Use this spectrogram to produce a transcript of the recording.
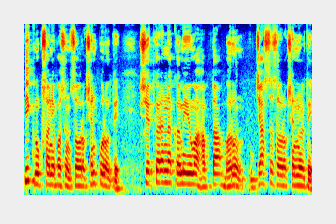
पीक नुकसानीपासून संरक्षण पुरवते. शेतकऱ्यांना कमी विमा हप्ता भरून जास्त संरक्षण मिळते.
